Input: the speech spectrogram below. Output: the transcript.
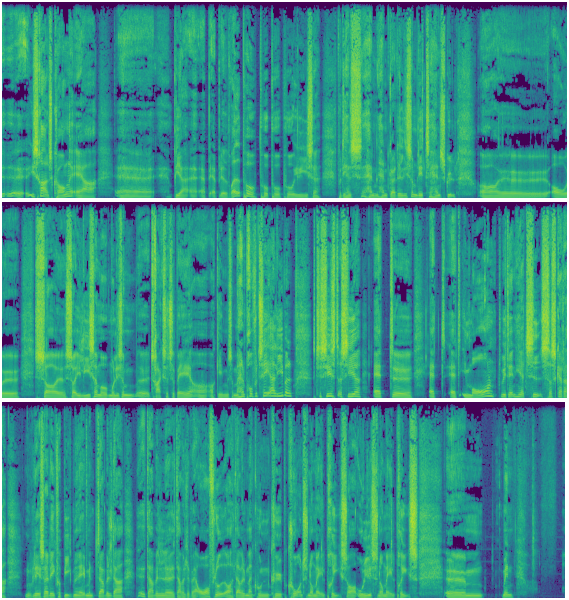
øh Israels konge er, øh, bliver, er, er blevet vred på, på, på, på Elisa, fordi han, han, han gør det ligesom lidt til hans skyld, og, øh, og øh, så, så Elisa må, må ligesom øh, trække sig tilbage og, og gemme sig. Men han profiterer alligevel til sidst og siger, at, øh, at, at i morgen ved den her tid, så skal der, nu læser jeg det ikke fra Bibelen af, men der vil der, øh, der vil, øh, der vil det være overflod, og der vil man kunne købe korn til normal pris og olie til normal pris. Øhm, men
